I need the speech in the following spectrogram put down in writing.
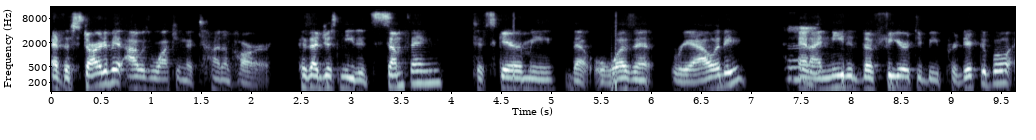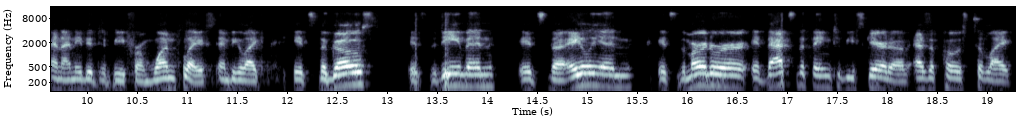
at the start of it, I was watching a ton of horror because I just needed something to scare me that wasn't reality. Mm. And I needed the fear to be predictable and I needed to be from one place and be like, it's the ghost, it's the demon, it's the alien, it's the murderer. It, that's the thing to be scared of, as opposed to like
